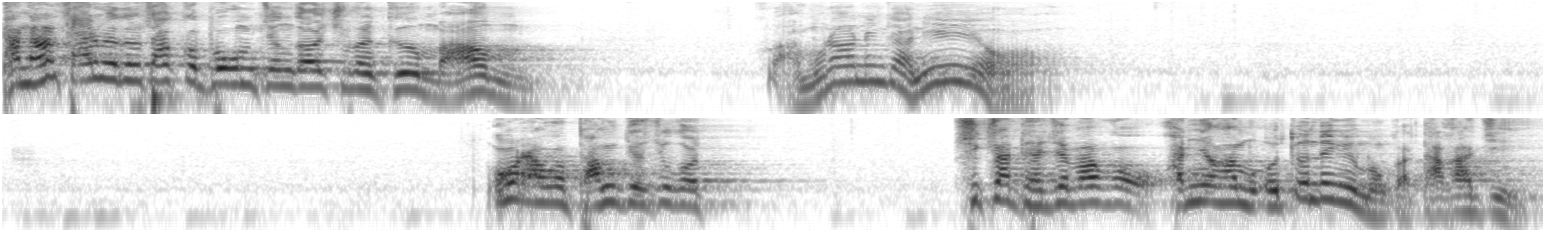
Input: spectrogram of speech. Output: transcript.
단 한 사람에도 자꾸 복음 싶으면 그 마음 그 아무나 하는 게 아니에요. 오라고 반겨주고 식사 대접하고 환영하면 어떤 의미 뭔가 다 가지.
